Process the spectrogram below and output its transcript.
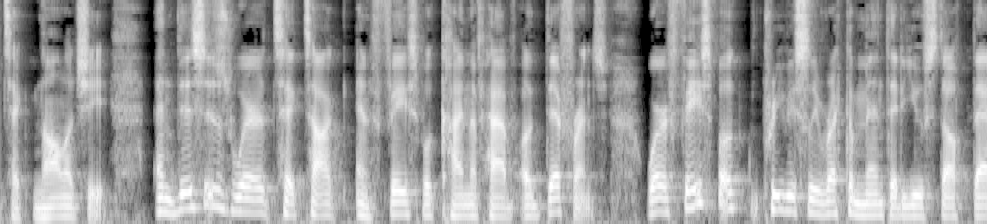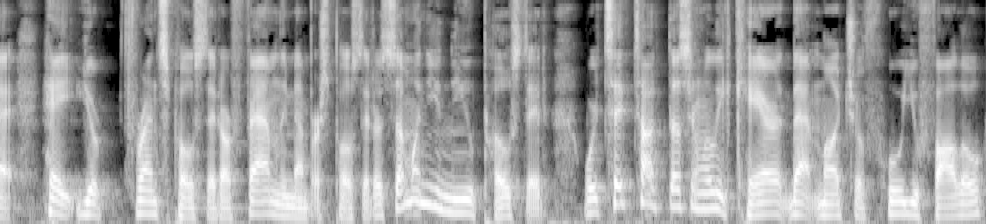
technology. And this is where TikTok and Facebook kind of have a difference. Where Facebook previously recommended you stuff that, hey, your friends posted or family members posted or someone you knew posted, where TikTok doesn't really care that much of who you follow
